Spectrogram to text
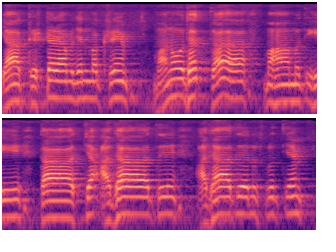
या कृष्णरामजन्मक्षे मनोधत्ता महामतिः, ताश्च अधात् अधात् अनुस्मृत्य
